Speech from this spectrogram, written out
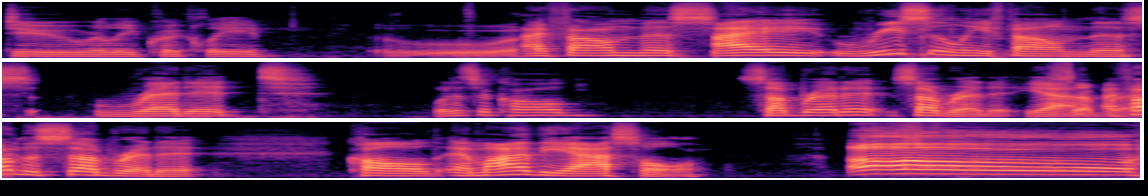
do really quickly. Ooh. I found this. I recently found this Reddit. What is it called? Subreddit. Subreddit. Yeah, I found the subreddit called "Am I the Asshole?" Oh.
